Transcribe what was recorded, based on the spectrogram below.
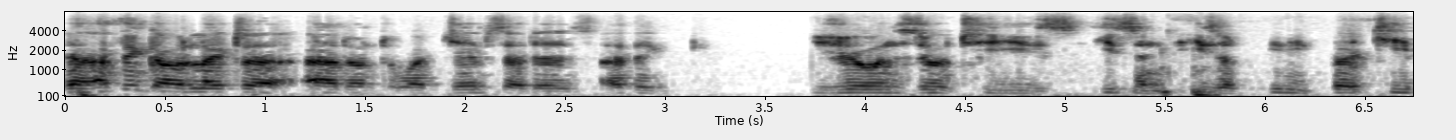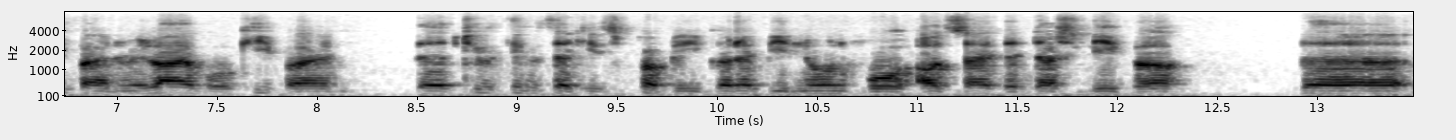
Yeah, I think I would like to add on to what James said is I think Jeroen Zoet, he's he's an, he's a really good keeper and reliable keeper, and the two things that he's probably going to be known for outside the Dutch league are the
